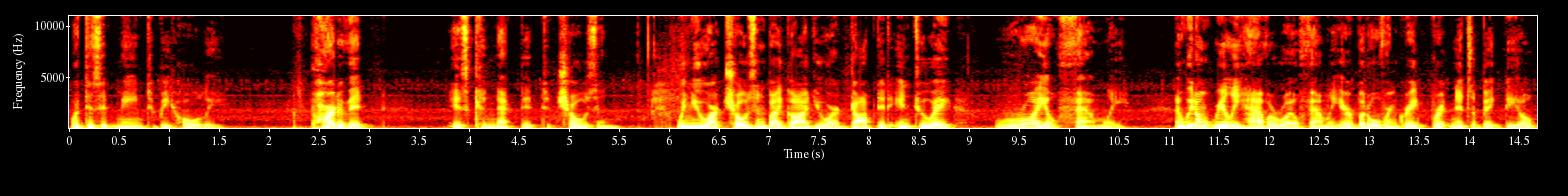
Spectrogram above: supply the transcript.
What does it mean to be holy? Part of it is connected to chosen. When you are chosen by God, you are adopted into a royal family. And we don't really have a royal family here, but over in Great Britain, it's a big deal,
